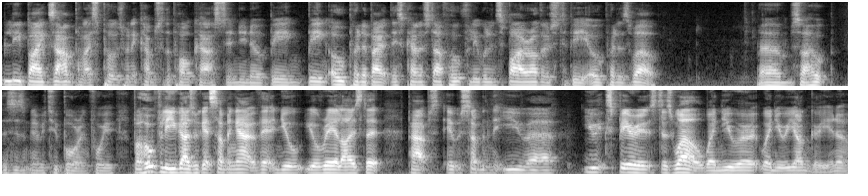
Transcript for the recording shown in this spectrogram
lead by example, I suppose, when it comes to the podcast, and you know, being being open about this kind of stuff. Hopefully, will inspire others to be open as well. Um, so I hope this isn't going to be too boring for you, but hopefully you guys will get something out of it, and you'll you'll realise that perhaps it was something that you uh, you experienced as well when you were when you were younger. You know.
